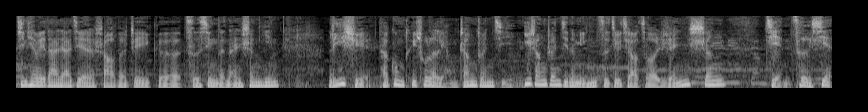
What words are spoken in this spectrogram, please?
今天为大家介绍的这个磁性的男声音李雪，他共推出了两张专辑，一张专辑的名字就叫做《人生检测线》，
